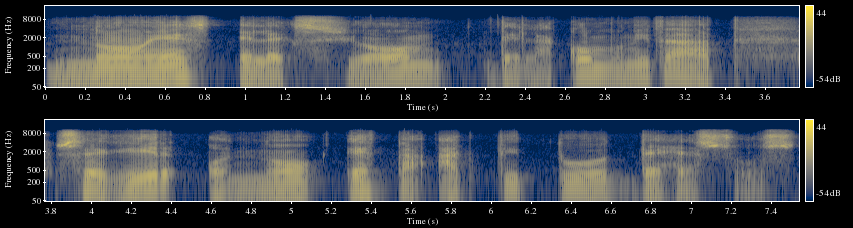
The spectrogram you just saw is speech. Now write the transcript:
No es elección de la comunidad seguir o no esta actitud de Jesús.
